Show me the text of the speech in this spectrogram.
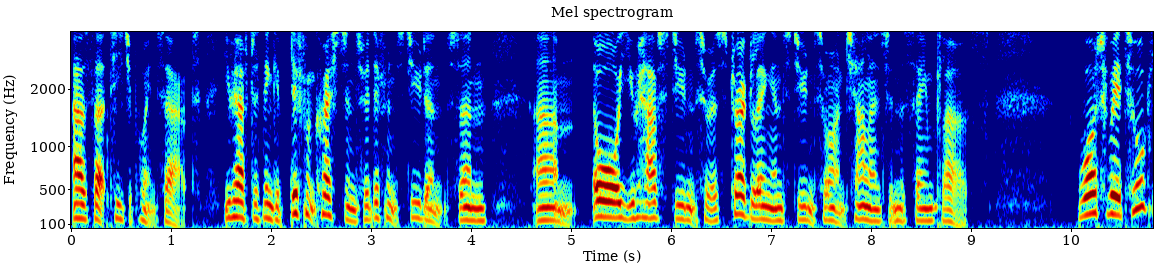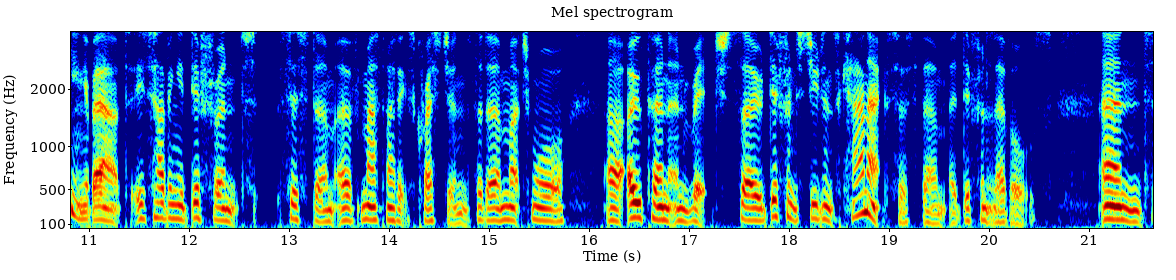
As that teacher points out, you have to think of different questions for different students, and um, or you have students who are struggling and students who aren't challenged in the same class. What we're talking about is having a different system of mathematics questions that are much more uh, open and rich. So different students can access them at different levels. And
